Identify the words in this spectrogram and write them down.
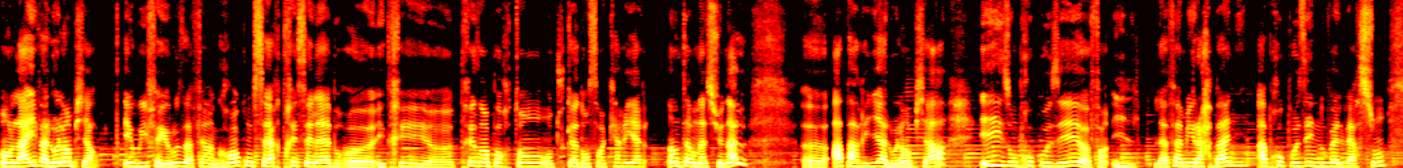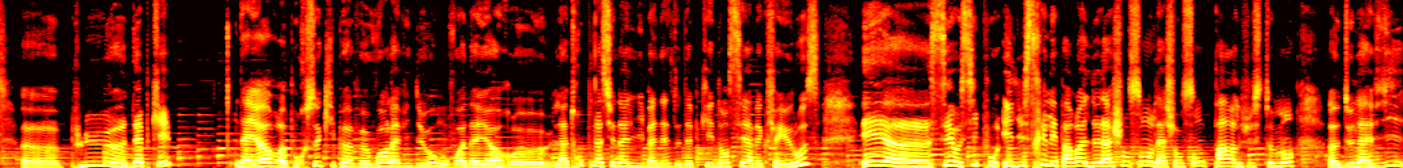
en live à l'Olympia. Et oui, Fayrouz a fait un grand concert très célèbre euh, et très, euh, très important, en tout cas dans sa carrière internationale, euh, à Paris, à l'Olympia. Et ils ont proposé, euh, enfin, ils, la famille Rahbani a proposé une nouvelle version euh, plus debkée. D'ailleurs, pour ceux qui peuvent voir la vidéo, on voit d'ailleurs la troupe nationale libanaise de Debke danser avec Fayrouz. Et c'est aussi pour illustrer les paroles de la chanson. La chanson parle justement de la vie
